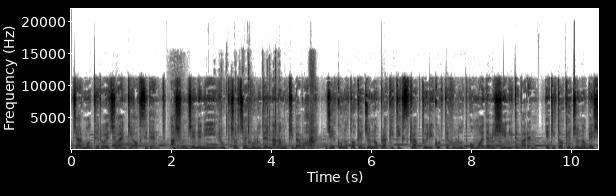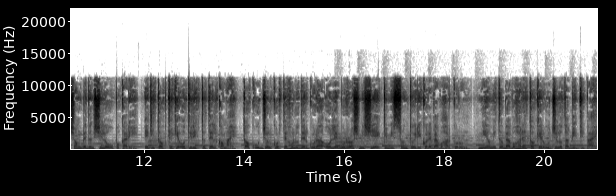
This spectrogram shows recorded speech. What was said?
যার মধ্যে রয়েছে অ্যান্টিঅক্সিডেন্ট। আসুন জেনে নিই রূপচর্চায় হলুদের নানামুখী ব্যবহার। যে কোনো ত্বকের জন্য প্রাকৃতিক স্ক্রাব তৈরি করতে হলুদ ও ময়দা মিশিয়ে নিতে পারেন। এটি ত্বকের জন্য বেশ সংবেদনশীল ও উপকারী। এটি ত্বক থেকে অতিরিক্ত তেল কমায়। ত্বক উজ্জ্বল করতে হলুদের গুঁড়া ও লেবুর রস মিশিয়ে একটি মিশ্রণ তৈরি করে ব্যবহার করুন। নিয়মিত ব্যবহারে ত্বকের উজ্জ্বলতা বৃদ্ধি পায়।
